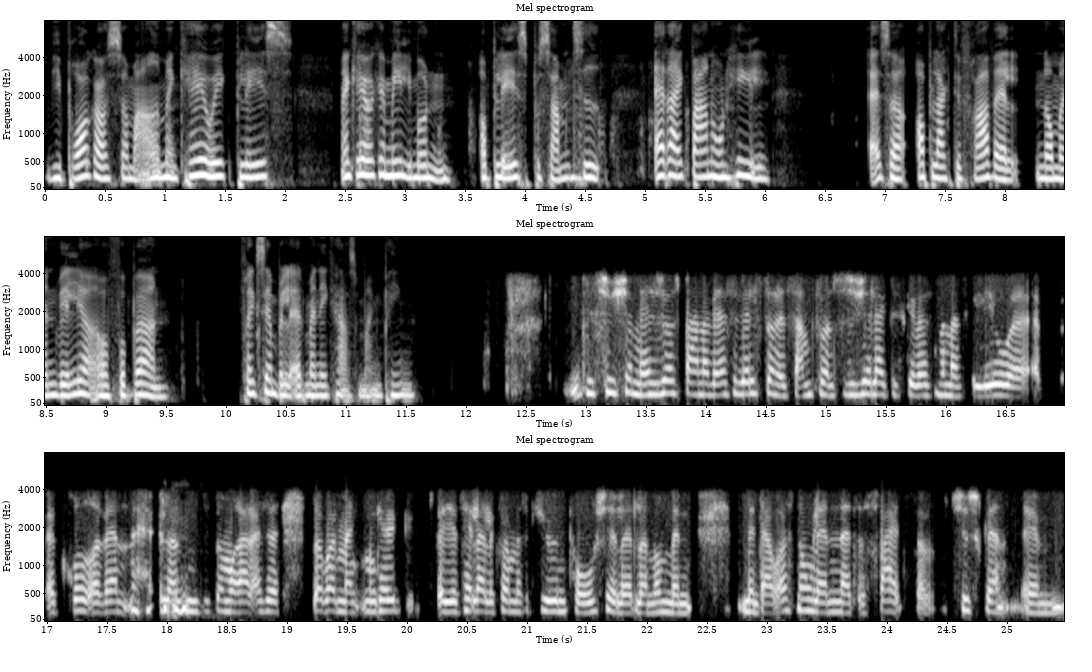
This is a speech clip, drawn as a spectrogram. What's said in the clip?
vi brokker os så meget, man kan jo ikke blæse man kan jo ikke have mel i munden og blæse på samme tid. Er der ikke bare nogle helt altså, oplagte fravalg, når man vælger at få børn? For eksempel, at man ikke har så mange penge. Det synes jeg, men jeg synes også bare, når vi er så velstående et samfund, så synes jeg heller ikke, det skal være sådan, at man skal leve af, af grød og vand. eller sådan, mm. som ret. Altså, så godt, man, man kan jo ikke, jeg taler ikke for, at man skal købe en Porsche eller et eller andet, men, men der er jo også nogle lande, altså Schweiz og Tyskland, øhm,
